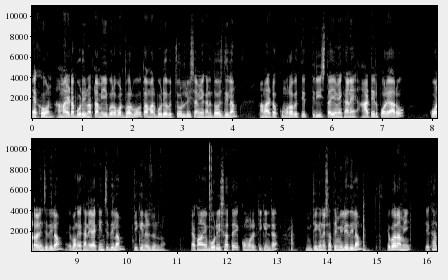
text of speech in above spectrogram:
এখন আমার এটা বডির মাপটা আমি এই বরাবর ধরবো। তো আমার বডি হবে চল্লিশ, আমি এখানে দশ দিলাম। আমার এটা কোমর হবে তেত্রিশ, তাই আমি এখানে আটের পরে আরও কোয়ার্টার ইঞ্চি দিলাম এবং এখানে এক ইঞ্চি দিলাম টিকিনের জন্য। এখন আমি বডির সাথে কোমরের টিকিনটা, টিকিনের সাথে মিলিয়ে দিলাম। এবার আমি এখান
